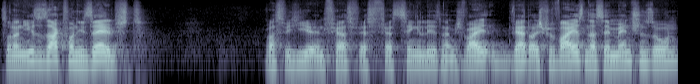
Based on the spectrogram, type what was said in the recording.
sondern Jesus sagt von ihm selbst, was wir hier in Vers, Vers, Vers 10 gelesen haben. Ich werde euch beweisen, dass der Menschensohn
